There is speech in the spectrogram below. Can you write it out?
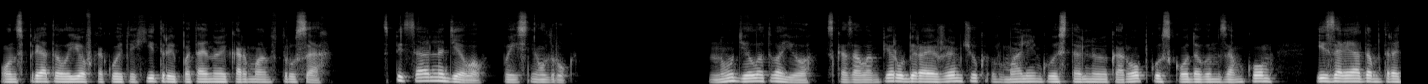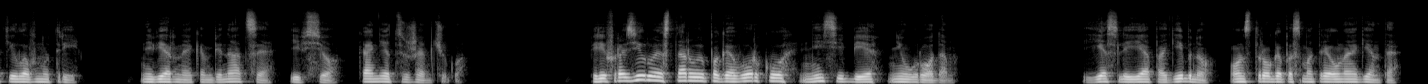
Он спрятал ее в какой-то хитрый потайной карман в трусах. «Специально делал», — пояснил друг. «Ну, дело твое», — сказал Ампер, убирая жемчуг в маленькую стальную коробку с кодовым замком и зарядом тротила внутри. Неверная комбинация, и все, конец жемчугу. Перефразируя старую поговорку «ни себе, ни уродам». «Если я погибну», — он строго посмотрел на агента,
